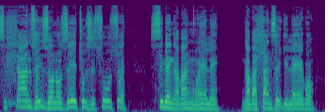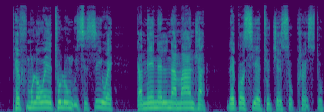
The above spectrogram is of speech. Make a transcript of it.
Sihlanzwe izono zethu zisuswe sibe ngabangcwele ngabahlanzekileko. Phefumulo wethu ulungisisiwe gameni elinamandla lenkosi yethu Jesu Kristu.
